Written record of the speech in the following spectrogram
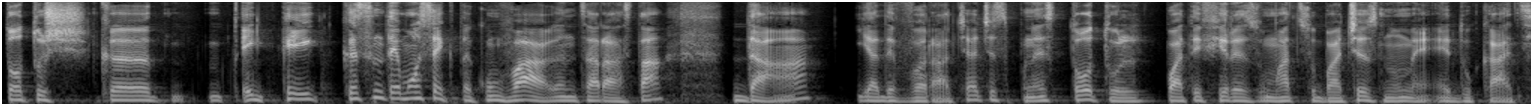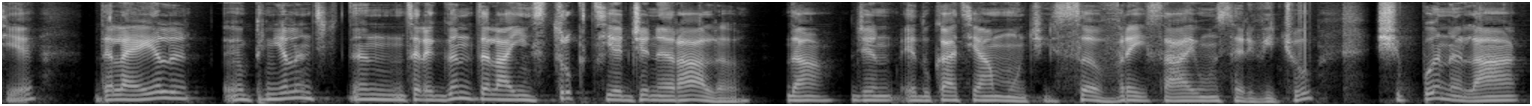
totuși că, că, că suntem o sectă cumva în țara asta. Da, e adevărat, ceea ce spuneți, totul poate fi rezumat sub acest nume educație, de la el, prin el în- înțelegând de la instrucție generală, da, gen educația muncii, să vrei să ai un serviciu și până la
